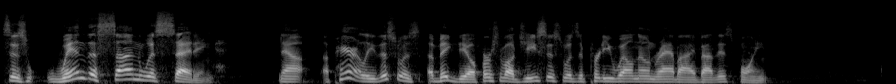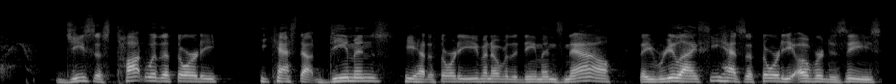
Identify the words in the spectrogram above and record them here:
It says, When the sun was setting, Now, apparently, this was a big deal. First of all, Jesus was a pretty well known rabbi by this point. Jesus taught with authority. He cast out demons. He had authority even over the demons. Now they realize he has authority over disease.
